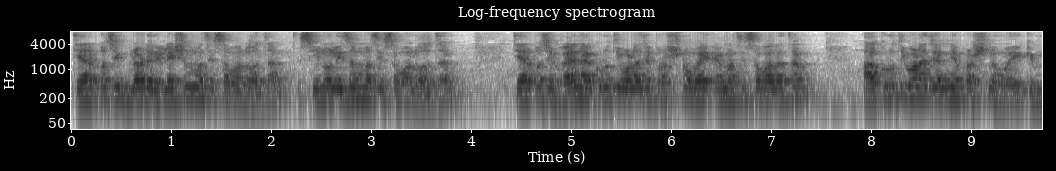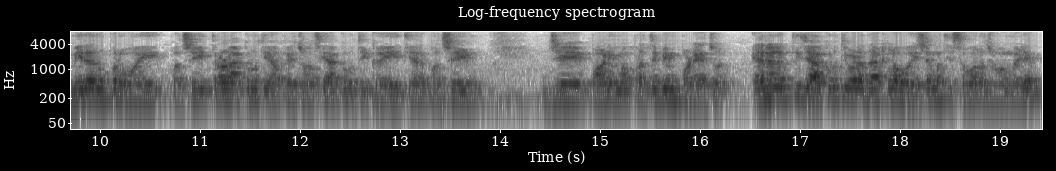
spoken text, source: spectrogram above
ત્યાર પછી બ્લડ રિલેશનમાંથી સવાલો હતા. સિલોલિઝમમાંથી સવાલો હતા. ત્યાર પછી વેન આકૃતિવાળા જે પ્રશ્નો હોય એમાંથી સવાલ હતા. આકૃતિવાળા જે અન્ય પ્રશ્ન હોય, કે મિરર ઉપર હોય, પછી ત્રણ આકૃતિ આપે, ચોથી આકૃતિ કઈ ત્યાર પછી જે પાણીમાં પ્રતિબિંબ પડે, તો એને લગતી જે આકૃતિવાળા દાખલા હોય છે, એમાંથી સવાલો જોવા મળે.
